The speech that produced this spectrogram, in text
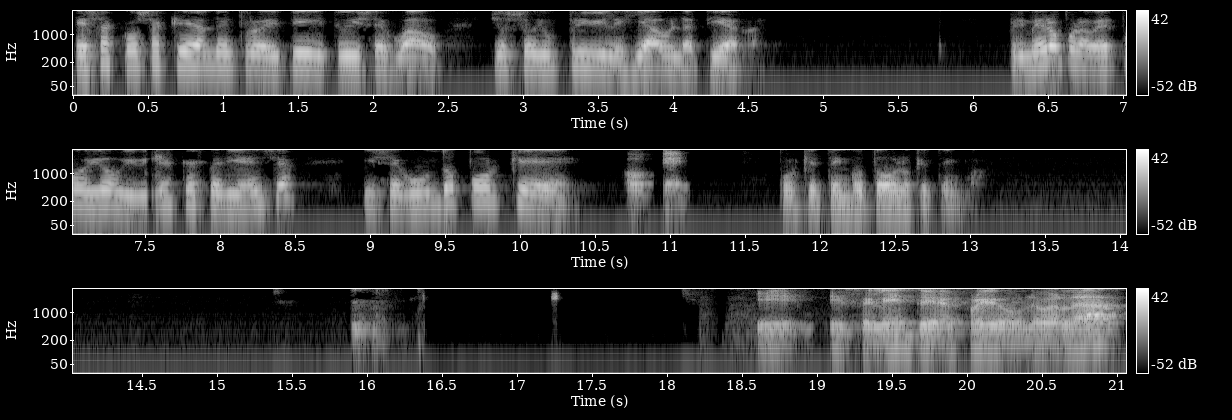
esas cosas quedan dentro de ti y tú dices, wow, yo soy un privilegiado en la tierra. Primero por haber podido vivir esta experiencia y segundo porque, porque tengo todo lo que tengo. Eh, excelente, Alfredo. La verdad,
